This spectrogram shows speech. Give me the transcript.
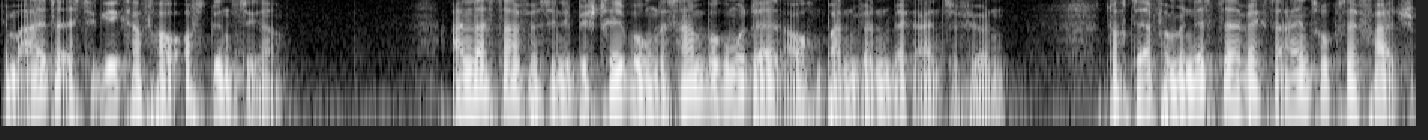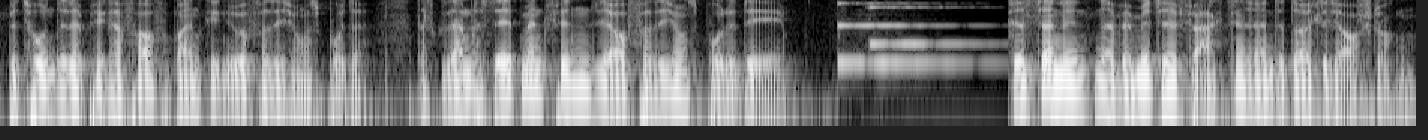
Im Alter ist die GKV oft günstiger. Anlass dafür sind die Bestrebungen, das Hamburger Modell auch in Baden-Württemberg einzuführen. Doch der vom Minister erweckte Eindruck sei falsch, betonte der PKV-Verband gegenüber Versicherungsbote. Das gesamte Statement finden Sie auf versicherungsbote.de. Christian Lindner will Mittel für Aktienrente deutlich aufstocken.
